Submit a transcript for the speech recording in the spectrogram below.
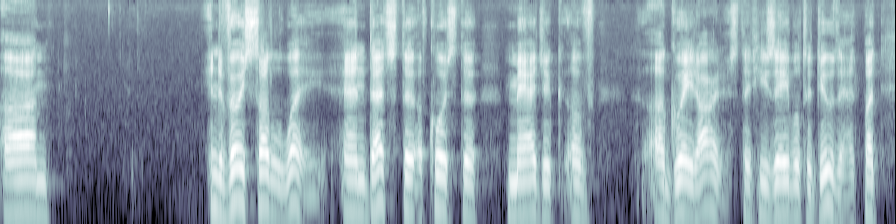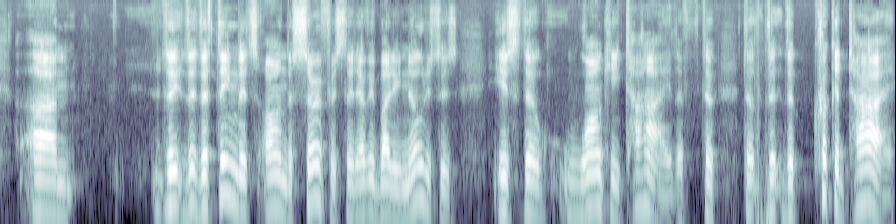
um, in a very subtle way. And that's, the, of course, the magic of a great artist, that he's able to do that. But um, the, the, the, thing that's on the surface that everybody notices is the wonky tie, the, the, the, the, the crooked tie.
